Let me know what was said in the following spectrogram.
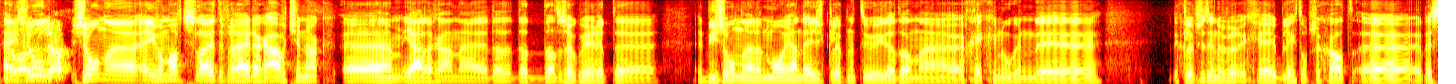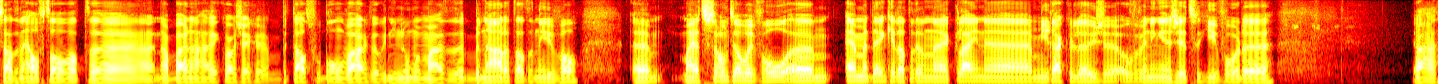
Hey John, John eh, even om af te sluiten, vrijdagavondje nak. Ehm, ja, daar gaan, eh, dat, dat, dat is ook weer het, eh, het bijzondere en het mooie aan deze club natuurlijk. Dat dan gek genoeg in de, de club zit in de wurggreep, ligt op zijn gat. Er staat een elftal wat, nou bijna, ik wou zeggen, betaald voetbal onwaardig wil ik het niet noemen, maar het benadert dat in ieder geval. Ehm, maar het stroomt wel weer vol. Ehm Emmen, denk je dat er een kleine miraculeuze overwinning in zit hier voor de ja,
